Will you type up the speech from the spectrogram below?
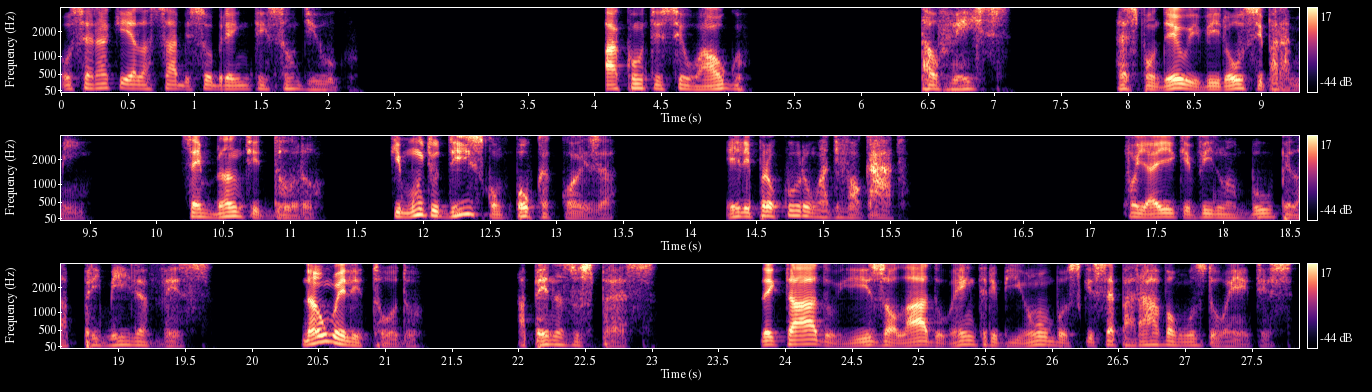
Ou será que ela sabe sobre a intenção de Hugo? Aconteceu algo? Talvez. Respondeu e virou-se para mim. Semblante duro, que muito diz com pouca coisa. Ele procura um advogado. Foi aí que vi Lambu pela primeira vez. Não ele todo, apenas os pés. Deitado e isolado entre biombos que separavam os doentes.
